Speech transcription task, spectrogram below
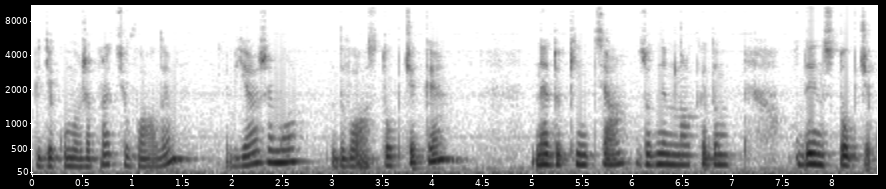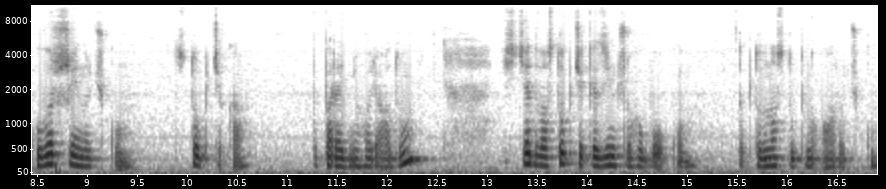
під яку ми вже працювали, в'яжемо два стопчики не до кінця з одним накидом, один стопчик у вершиночку стопчика попереднього ряду, і ще два стопчики з іншого боку, тобто в наступну арочку.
